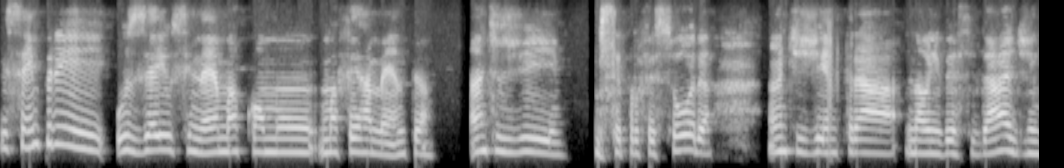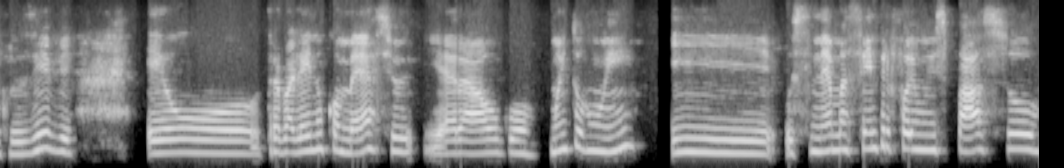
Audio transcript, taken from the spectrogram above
e sempre usei o cinema como uma ferramenta. Antes de ser professora, antes de entrar na universidade, inclusive, eu trabalhei no comércio e era algo muito ruim e o cinema sempre foi um espaço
